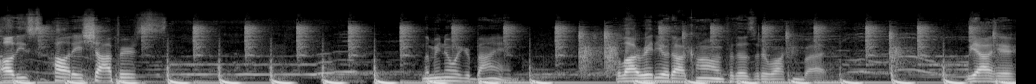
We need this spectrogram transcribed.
All these holiday shoppers. Let me know what you're buying. BelotRadio.com for those that are walking by. We out here.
